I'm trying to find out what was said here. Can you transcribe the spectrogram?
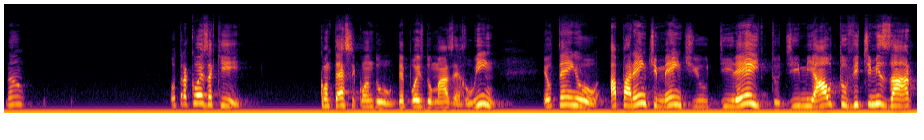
Não. Outra coisa que acontece quando depois do mas é ruim, eu tenho aparentemente o direito de me auto-vitimizar.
